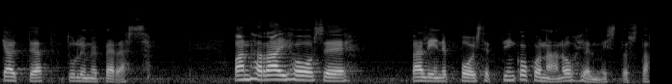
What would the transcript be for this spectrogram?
käyttäjät tulimme perässä. Vanha RAI HC-väline poistettiin kokonaan ohjelmistosta.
